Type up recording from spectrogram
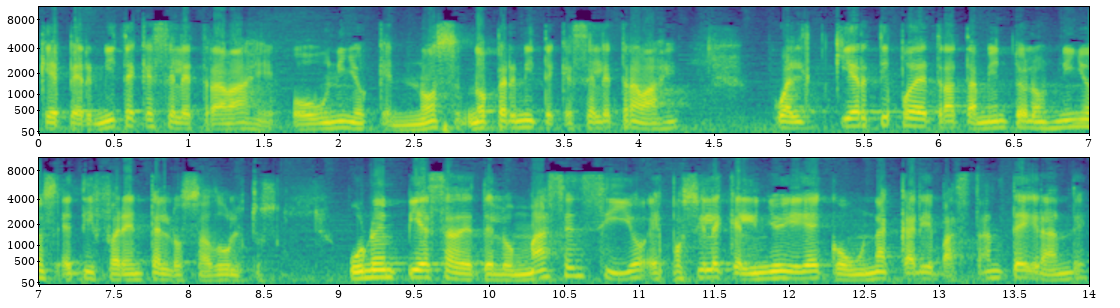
que permite que se le trabaje o un niño que no, no permite que se le trabaje, cualquier tipo de tratamiento de los niños es diferente a los adultos. Uno empieza desde lo más sencillo, es posible que el niño llegue con una carie bastante grande,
